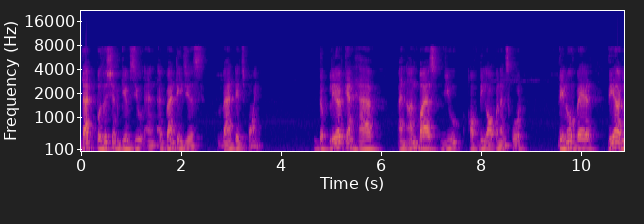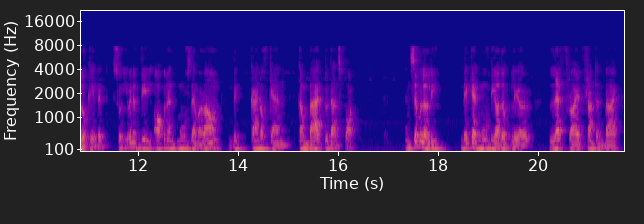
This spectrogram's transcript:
That position gives you an advantageous vantage point. The player can have an unbiased view of the opponent's court. They know where they are located. So even if the opponent moves them around, they kind of can come back to that spot. And similarly, they can move the other player left, right, front, and back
